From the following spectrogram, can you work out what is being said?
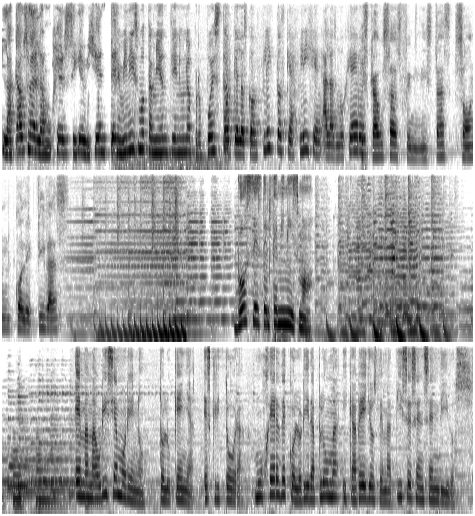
la causa de la mujer sigue vigente. El feminismo también tiene una propuesta. Porque los conflictos que afligen a las mujeres. Las causas feministas son colectivas. Voces del feminismo. Emma Mauricia Moreno, toluqueña, escritora, mujer de colorida pluma y cabellos de matices encendidos.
